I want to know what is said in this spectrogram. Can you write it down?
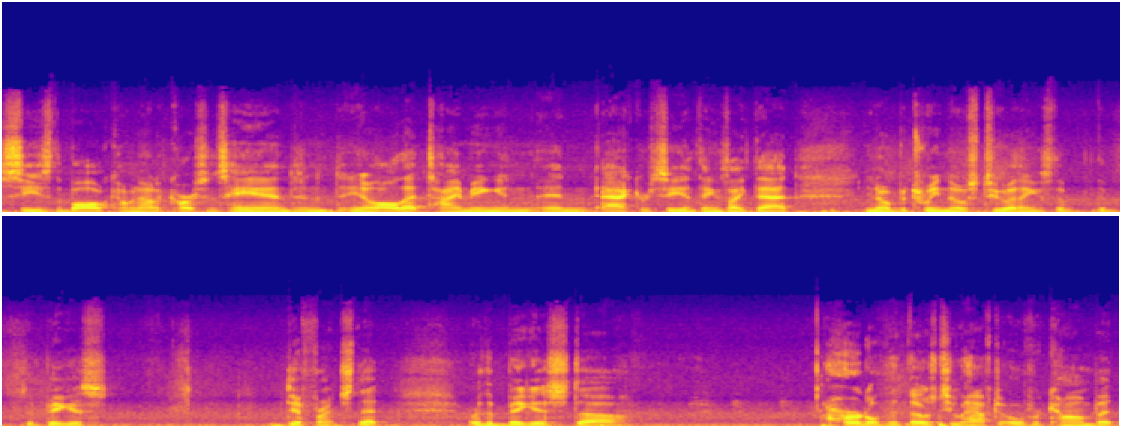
sees the ball coming out of Carson's hand, and you know all that timing and, and accuracy and things like that. You know, between those two, I think is the the, the biggest difference that, or the biggest uh, hurdle that those two have to overcome. But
